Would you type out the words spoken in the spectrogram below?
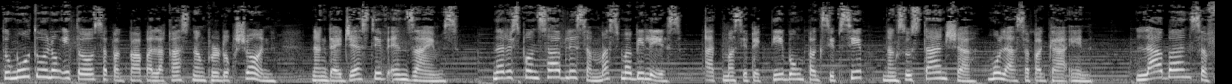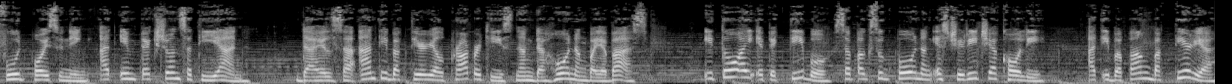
Tumutulong ito sa pagpapalakas ng produksyon ng digestive enzymes na responsable sa mas mabilis at mas epektibong pagsipsip ng sustansya mula sa pagkain. Laban sa food poisoning at impeksyon sa tiyan dahil sa antibacterial properties ng dahon ng bayabas, ito ay epektibo sa pagsugpo ng Escherichia coli at iba pang bakterya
